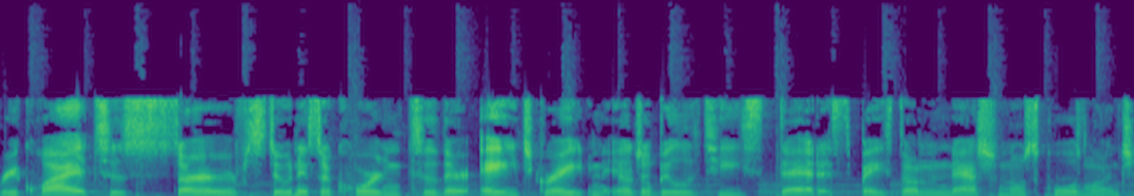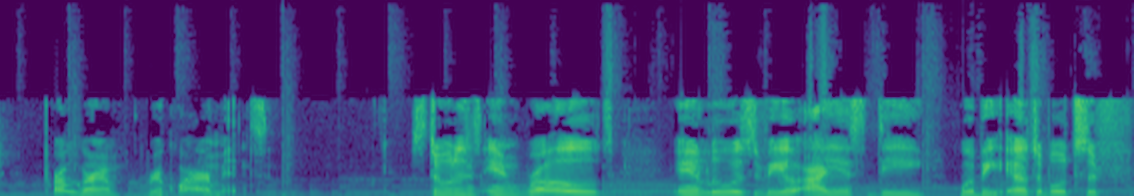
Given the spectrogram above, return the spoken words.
required to serve students according to their age, grade, and eligibility status based on the National School Lunch Program requirements. Students enrolled in Lewisville ISD will be eligible to f-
